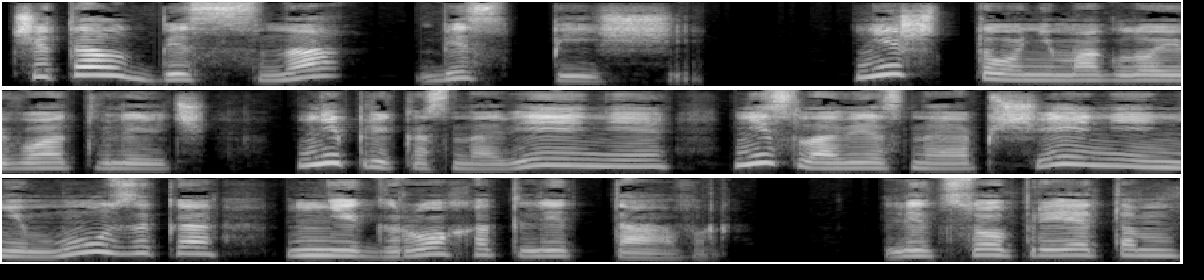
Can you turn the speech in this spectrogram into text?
читал без сна, без пищи. Ничто не могло его отвлечь, ни прикосновение, ни словесное общение, ни музыка, ни грохот литавр. Лицо при этом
